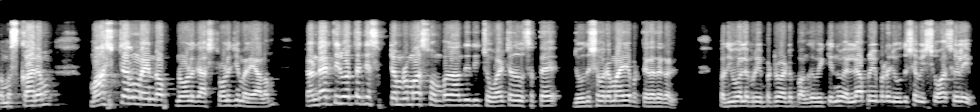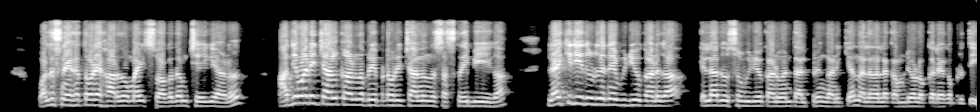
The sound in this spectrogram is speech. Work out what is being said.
നമസ്കാരം. Master mind of knowledge astrology Malayalam. രണ്ടായിരത്തി ഇരുപത്തി അഞ്ച് സെപ്റ്റംബർ മാസം ഒമ്പതാം തീയതി ചൊവ്വാഴ്ച ദിവസത്തെ ജ്യോതിഷപരമായ പ്രത്യേകതകൾ പതിപോലെ പ്രിയപ്പെട്ടവരായിട്ട് പങ്കുവയ്ക്കുന്നു. എല്ലാ പ്രിയപ്പെട്ട ജ്യോതിഷ വിശ്വാസികളെയും വളരെ സ്നേഹത്തോടെ ഹാർദവമായി സ്വാഗതം ചെയ്യുകയാണ്. ആദ്യമായിട്ട് ഈ ചാനൽ കാണുന്ന പ്രിയപ്പെട്ടവർ ഈ ചാനൽ ഒന്ന് സബ്സ്ക്രൈബ് ചെയ്യുക. ലൈക്ക് ചെയ്തുകൊണ്ട് തന്നെ വീഡിയോ കാണുക. എല്ലാ ദിവസവും വീഡിയോ കാണുവാൻ താല്പര്യം കാണിക്കുക. നല്ല നല്ല കമന്റുകളൊക്കെ രേഖപ്പെടുത്തി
